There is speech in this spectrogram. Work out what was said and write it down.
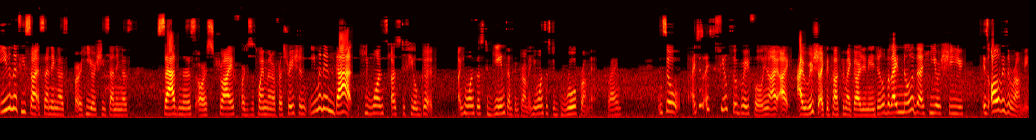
even if He's sending us, or He or she's sending us sadness or strife or disappointment or frustration, even in that, He wants us to feel good. He wants us to gain something from it. He wants us to grow from it, right? And so I just I feel so grateful. You know, I, I, I wish I could talk to my guardian angel, but I know that he or she is always around me,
